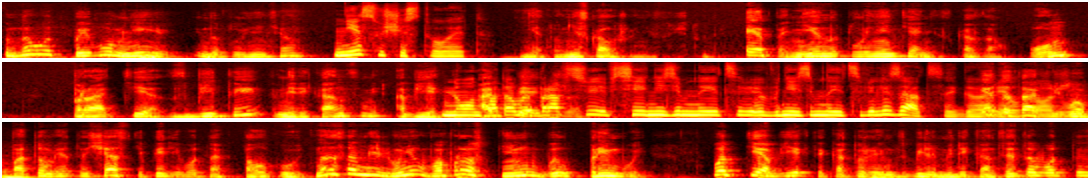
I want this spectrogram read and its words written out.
Ну вот, по его мнению, инопланетян... Не существует. Нет, он не сказал, что не существует. Это не инопланетяне сказал. Он про те сбитые американцами объекты. Но он Опять потом и про же, все, все неземные, внеземные цивилизации говорил Это так тоже. его потом, это сейчас теперь его так толкуют. На самом деле у него вопрос к нему был прямой. Вот те объекты, которые им сбили американцы, это вот э,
